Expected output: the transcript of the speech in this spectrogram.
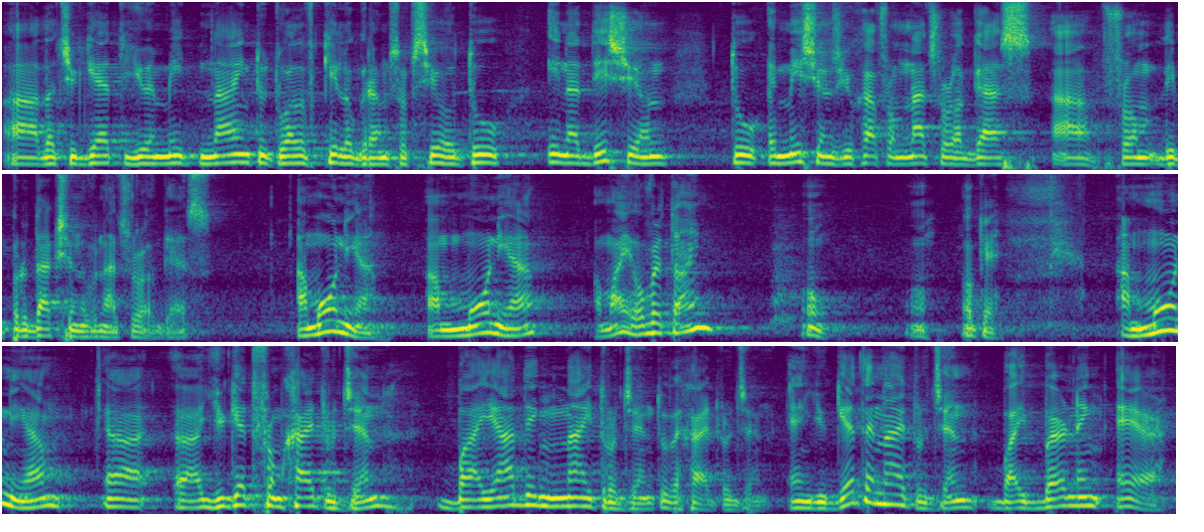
uh, that you get, you emit 9 to 12 kilograms of CO2 in addition to emissions you have from natural gas uh, from the production of natural gas. Ammonia. Ammonia, am I over time? Oh, oh okay. Ammonia uh, uh, you get from hydrogen by adding nitrogen to the hydrogen. And you get the nitrogen by burning air.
